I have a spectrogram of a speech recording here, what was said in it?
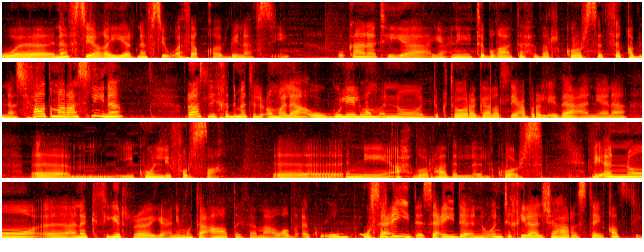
ونفسي أغير نفسي وأثق بنفسي. وكانت هي يعني تبغى تحضر كورس الثقة بالناس. فاطمة راسلينا راسلي خدمة العملاء وقولي لهم إنه الدكتورة قالت لي عبر الإذاعة إني أنا آم، يكون لي فرصة آه، إني أحضر هذا ال- الكورس. لأنه آه، أنا كثير يعني متعاطفة مع وضعك وسعيدة سعيدة إنه أنت خلال شهر استيقظتي.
